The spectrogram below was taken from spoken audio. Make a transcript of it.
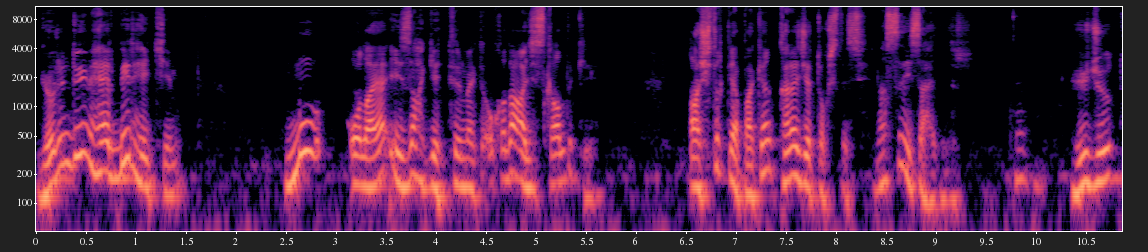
Göründüğüm her bir hekim bu olaya izah getirmekte o kadar aciz kaldı ki. Açlık yaparken karaciğer toksitesi nasıl izah edilir? Tabii. Vücut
